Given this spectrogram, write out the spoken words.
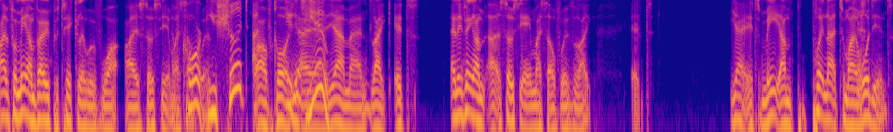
I, for me, I'm very particular with what I associate Of myself course, with. you should. I- Oh, of course, dude, yeah, it's yeah, you. yeah, man. Like it's anything I'm associating myself with. Like it, yeah, it's me. I'm putting that to my audience.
